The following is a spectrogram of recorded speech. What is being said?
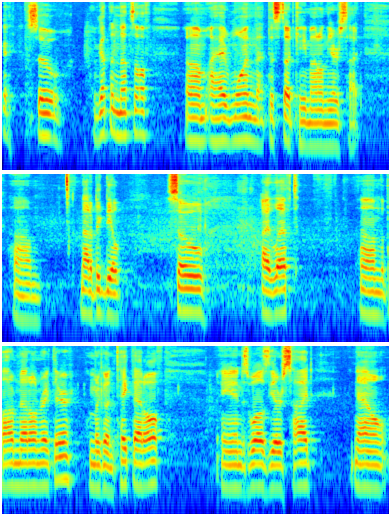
Okay, so I've got the nuts off. Um, I had one that the stud came out on the other side. Um, not a big deal. So I left um, the bottom nut on right there. I'm going to go and take that off and as well as the other side. Now,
